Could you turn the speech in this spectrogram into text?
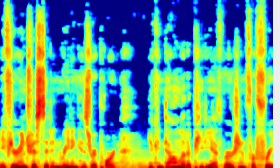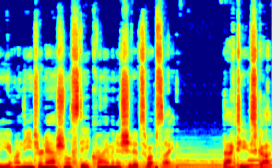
If you're interested in reading his report, you can download a PDF version for free on the International State Crime Initiative's website. Back to you, Scott.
